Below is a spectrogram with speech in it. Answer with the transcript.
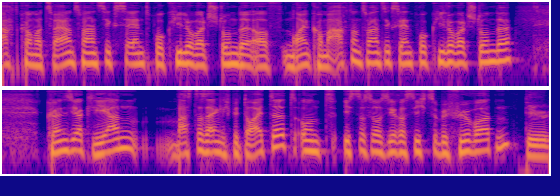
8,22 Cent pro Kilowattstunde auf 9,28 Cent pro Kilowattstunde. Können Sie erklären, was das eigentlich bedeutet und ist das aus Ihrer Sicht zu befürworten? Die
